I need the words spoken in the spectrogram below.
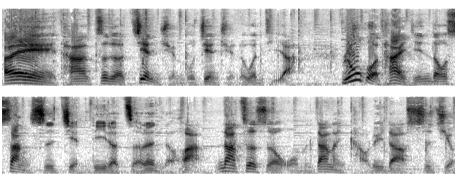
哎，他这个健全不健全的问题啊。如果他已经都丧失减低了责任的话，那这时候我们当然考虑到十九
